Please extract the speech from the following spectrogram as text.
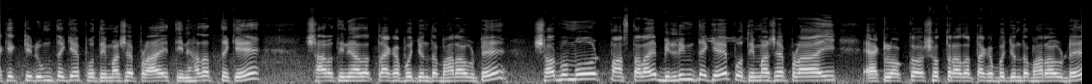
এক একটি রুম থেকে প্রতি মাসে প্রায় তিন হাজার থেকে সাড়ে তিন হাজার টাকা পর্যন্ত ভাড়া ওঠে। সর্বমোট পাঁচতলায় বিল্ডিং থেকে প্রতি মাসে প্রায় এক লক্ষ সত্তর হাজার টাকা পর্যন্ত ভাড়া ওঠে।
